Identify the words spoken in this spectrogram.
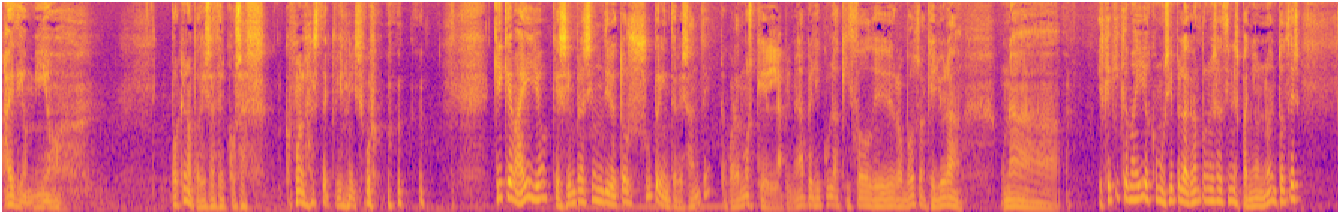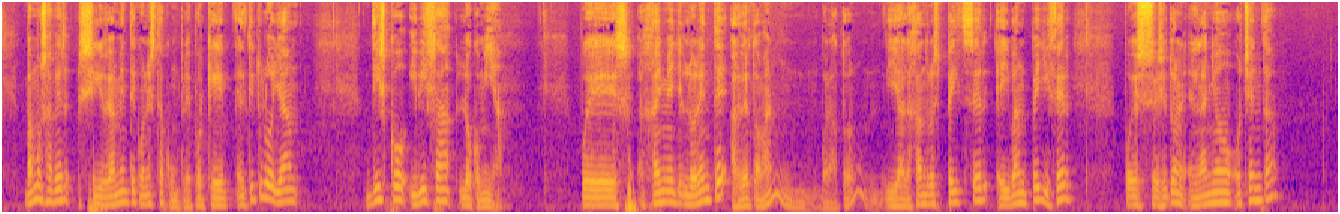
Ay, Dios mío. ¿Por qué no podéis hacer cosas como las de Clint Eastwood? Quique Maillo, que siempre ha sido un director súper interesante. Recordemos que la primera película que hizo de robots, aquello era una... Es que Quique Maillo es como siempre la gran promesa del cine español, ¿no? Entonces, vamos a ver si realmente con esta cumple, porque el título ya, Disco Ibiza lo comía. Pues Jaime Lorente, Alberto Amán, buen actor, y Alejandro Speitzer e Iván Pellicer, pues se sitúan en el año 80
